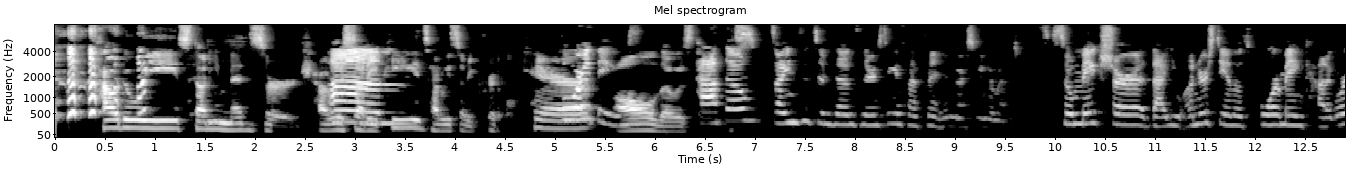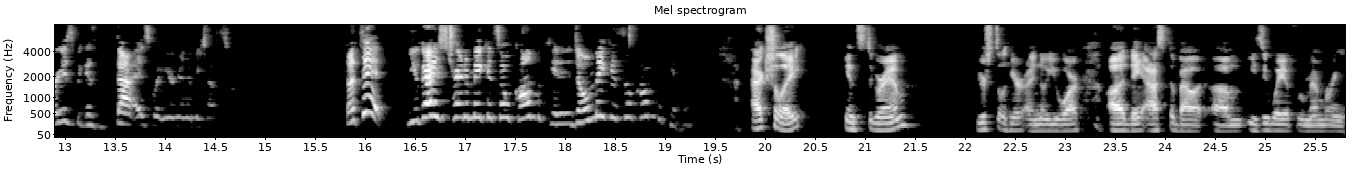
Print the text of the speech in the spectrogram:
how do we study med surg? how do we study Um, peds how do we study critical care four things. all those Patho, signs and symptoms, nursing assessment, and nursing interventions. So make sure that you understand those four main categories because that is what you're going to be tested on. That's it. You guys try to make it so complicated. Don't make it so complicated. Actually, Instagram, you're still here. I know you are. Uh, they asked about um, easy way of remembering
